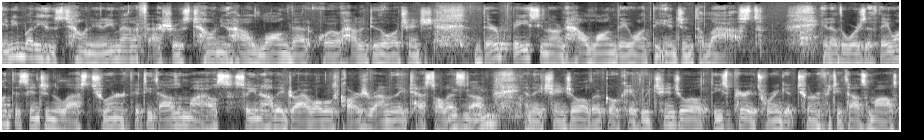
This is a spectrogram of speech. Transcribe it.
Anybody who's telling you, any manufacturer who's telling you how long that oil, how to do the oil change, they're basing on how long they want the engine to last. In other words, if they want this engine to last 250,000 miles, so you know how they drive all those cars around and they test all that stuff mm-hmm. and they change oil, they'll go, okay, if we change oil at these periods, we're going to get 250,000 miles.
